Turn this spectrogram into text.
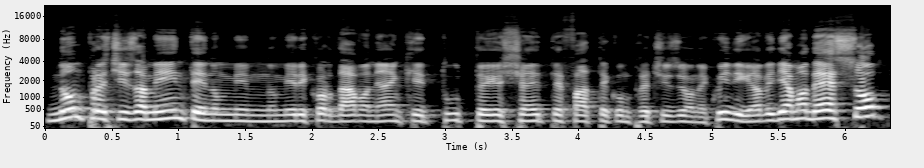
non precisamente, non mi, non mi ricordavo neanche tutte le scelte fatte con precisione, quindi la vediamo adesso.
